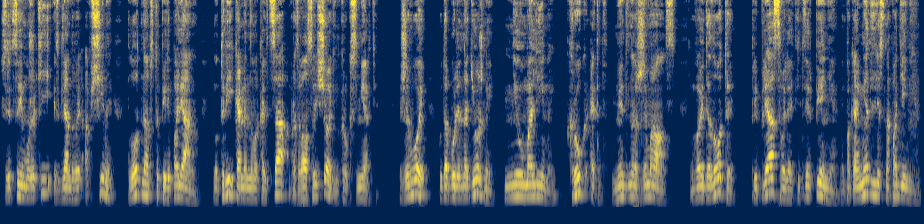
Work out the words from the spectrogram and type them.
Жрецы и мужики из гляндовой общины плотно обступили поляну. Внутри каменного кольца образовался еще один круг смерти. Живой, куда более надежный, неумолимый. Круг этот медленно сжимался. Вайделоты приплясывали от нетерпения, но пока медлили с нападением.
